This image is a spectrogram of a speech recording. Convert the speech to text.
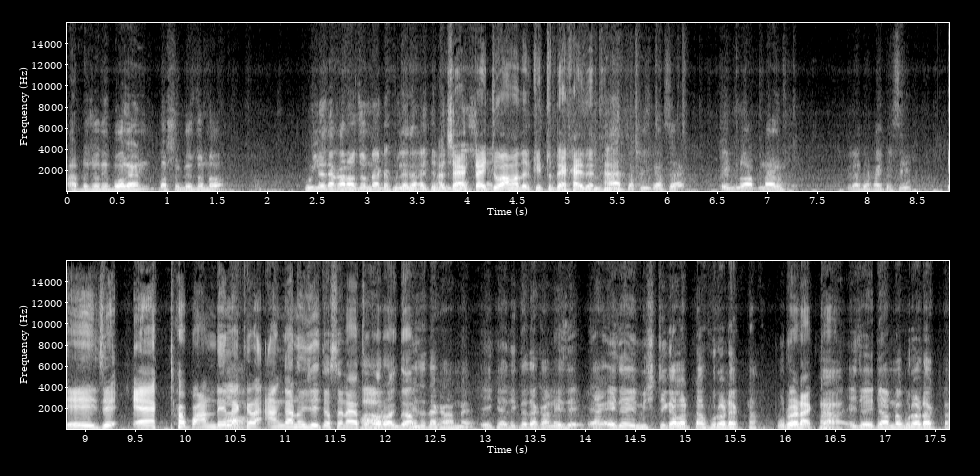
আপনি যদি বলেন দর্শকদের জন্য খুলে দেখানোর জন্য একটা খুলে দেখাইতে আচ্ছা একটা একটু আমাদেরকে একটু দেখাই দেন হ্যাঁ আচ্ছা ঠিক আছে এগুলো আপনার খুলে দেখাইতেছি এই যে একটা বান্ডেল হ্যাঁ। একটা আঙ্গানোই যাইতেছে না এত বড় একদম এই যে দেখেন আপনি এই দিকটা দেখেন এই যে এই যে এই মিষ্টি কালারটা পুরো ডাকটা পুরো একটা হ্যাঁ এই যে এটা আপনার পুরো ডাকটা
